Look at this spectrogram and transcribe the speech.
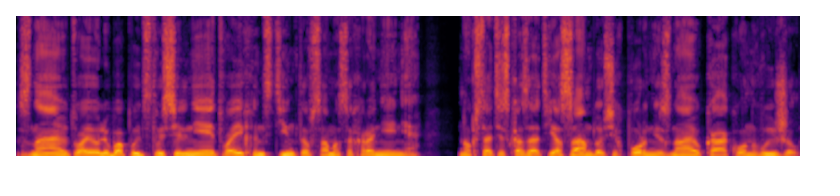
«Знаю, твое любопытство сильнее твоих инстинктов самосохранения. Но, кстати сказать, я сам до сих пор не знаю, как он выжил.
